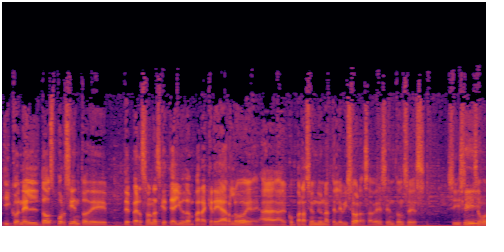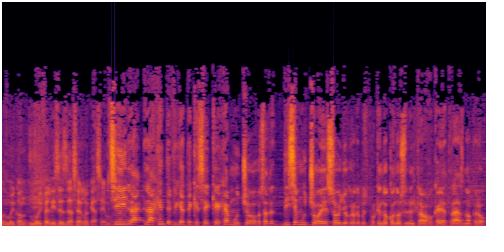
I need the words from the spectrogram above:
y con el 2% de, de personas que te ayudan para crearlo eh, a, a comparación de una televisora, ¿sabes? Entonces, sí, sí, Sí. somos muy, con- muy felices de hacer lo que hacemos. Sí, la la, gente, fíjate que se queja mucho, o sea, dice mucho eso, yo creo que pues porque no conocen el trabajo que hay atrás, ¿no? Pero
